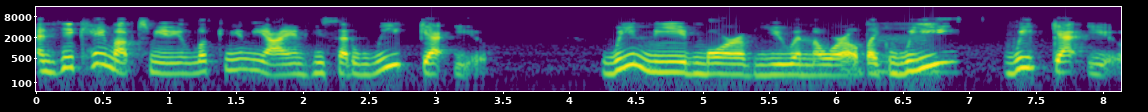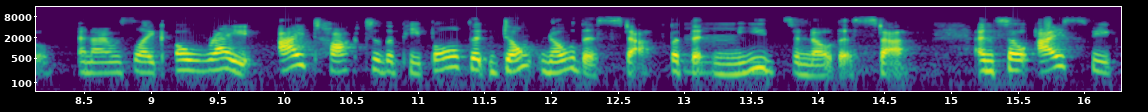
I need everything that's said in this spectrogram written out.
and he came up to me and he looked me in the eye and he said we get you. We need more of you in the world. Like mm-hmm. we we get you. And i was like oh right. I talk to the people that don't know this stuff but that mm-hmm. need to know this stuff and so I speak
